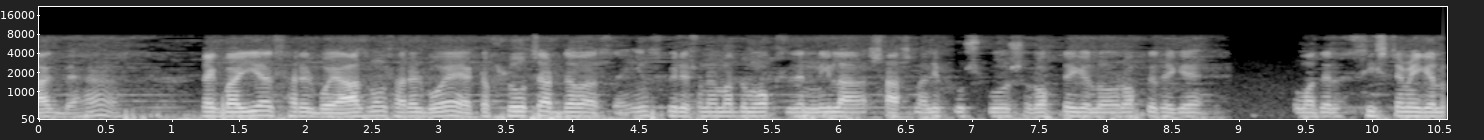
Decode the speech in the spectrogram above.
লাগবে হ্যাঁ? দেখবা ইয়া স্যারের বইয়ে আজমল স্যারের বইয়ে একটা ফ্লো চার্ট দেওয়া আছে। ইন্সপিরেশনের মাধ্যমে অক্সিজেন নীলা, শ্বাসনালী, ফুসফুস, রক্তে গেল, রক্তে থেকে তোমাদের সিস্টেমে গেল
